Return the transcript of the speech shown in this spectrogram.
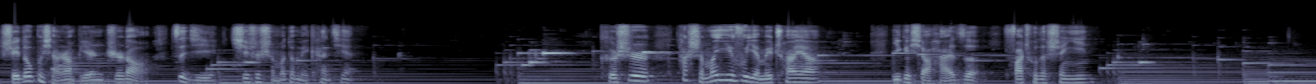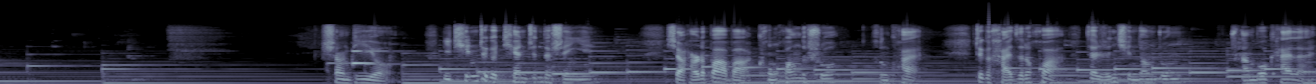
谁都不想让别人知道自己其实什么都没看见。可是他什么衣服也没穿呀！一个小孩子发出的声音：“上帝哟，你听这个天真的声音！”小孩的爸爸恐慌地说：“很快。”这个孩子的话在人群当中传播开来，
